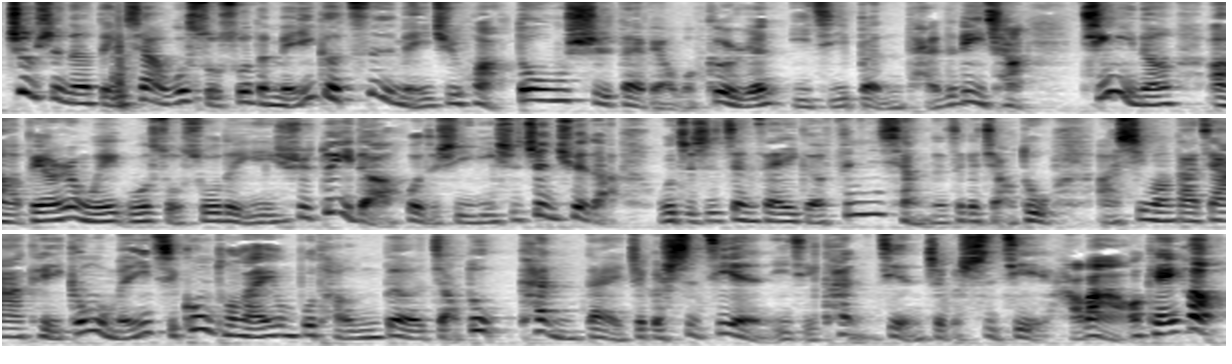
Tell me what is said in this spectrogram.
就是呢，等一下我所说的每一个字、每一句话，都是代表我个人以及本台的立场，请你呢啊，不要认为我所说的一定是对的，或者是一定是正确的，我只是站在一个分享的这个角度啊，希望大家可以跟我们一起共。共同来用不同的角度看待这个事件，以及看见这个世界，好不好？OK 哈，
